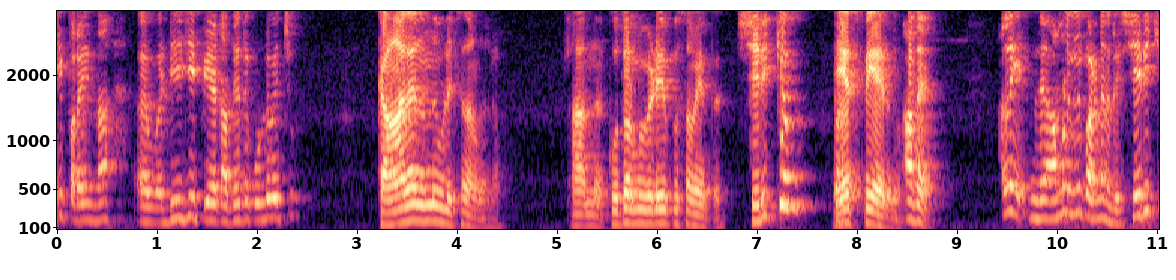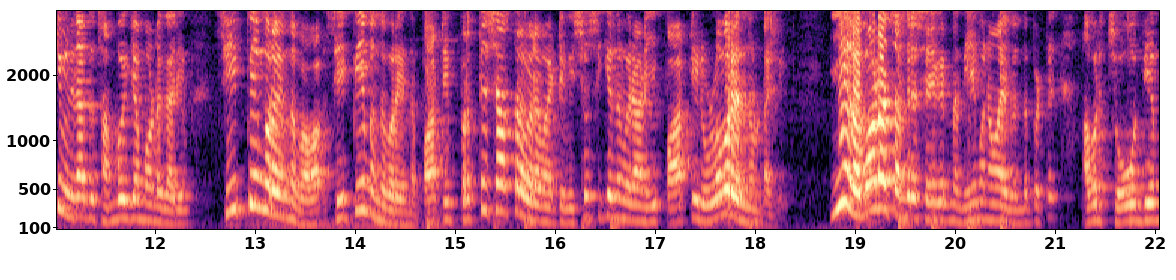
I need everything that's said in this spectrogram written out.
ഈ പറയുന്ന ഡി ജി പി ആയിട്ട് അദ്ദേഹത്തെ കൊണ്ടുവച്ചു? കാലൻ എന്ന് വിളിച്ചതാണല്ലോ. അന്ന് കൂത്തുറമ്പ് വെടിവെപ്പ് സമയത്ത്. ശരിക്കും എസ് പി ആയിരുന്നു. അതെ. അല്ല നമ്മളിതിൽ പറയുന്നുണ്ട് ശരിക്കും ഇതിനകത്ത് സംഭവിക്കാൻ പോകേണ്ട കാര്യം സി പി എം പറയുന്ന സി പി എം എന്ന് പറയുന്ന പാർട്ടി പ്രത്യശാസ്ത്രപരമായിട്ട് വിശ്വസിക്കുന്നവരാണ് ഈ പാർട്ടിയിലുള്ളവർ എന്നുണ്ടെങ്കിൽ ഈ റവാഡ ചന്ദ്രശേഖരന്റെ നിയമനവുമായി ബന്ധപ്പെട്ട് അവർ ചോദ്യം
